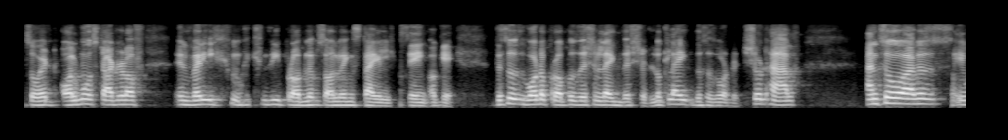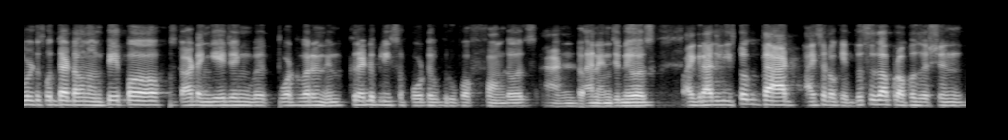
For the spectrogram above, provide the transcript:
So it almost started off in very McKinsey problem solving style, saying, okay, this is what a proposition like this should look like. This is what it should have. And so I was able to put that down on paper, start engaging with what were an incredibly supportive group of founders and, and engineers. I gradually took that. I said, okay, this is our proposition,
